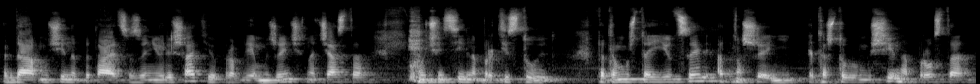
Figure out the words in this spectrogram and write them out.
когда мужчина пытается за нее решать ее проблемы, женщина часто очень сильно протестует. Потому что ее цель отношений — это чтобы мужчина просто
